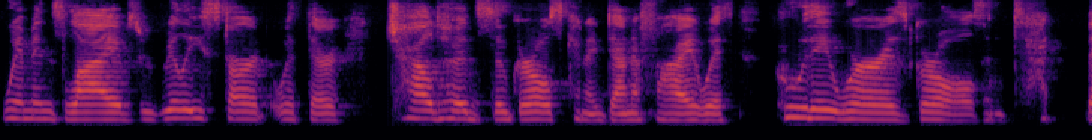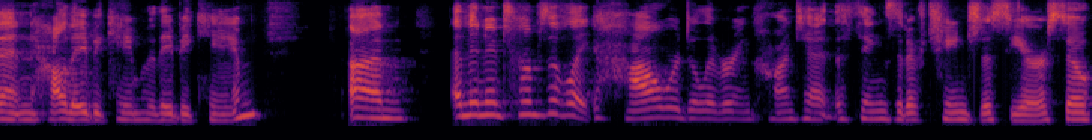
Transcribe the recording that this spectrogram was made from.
women's lives. We really start with their childhood so girls can identify with who they were as girls and t- then how they became who they became. Um, and then in terms of like how we're delivering content, the things that have changed this year. So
